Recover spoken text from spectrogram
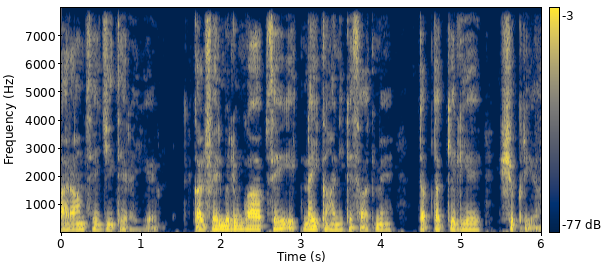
आराम से जीते रहिए। कल फिर मिलूँगा आपसे एक नई कहानी के साथ में। तब तक के लिए शुक्रिया।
